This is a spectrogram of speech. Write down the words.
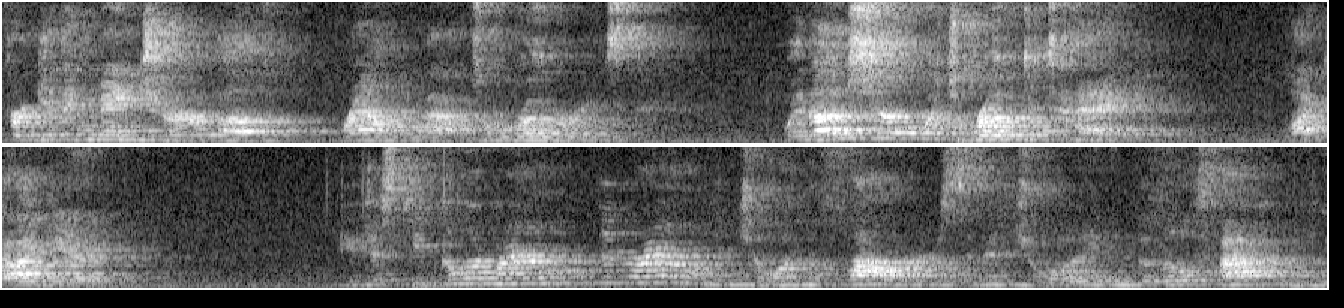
forgiving nature of roundabouts or rotaries. When unsure which road to take, like I did, you just keep going round and round, enjoying the flowers and enjoying the little fountain.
